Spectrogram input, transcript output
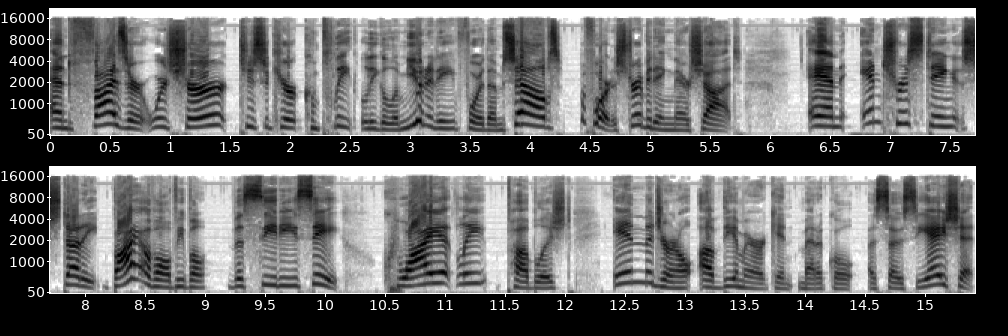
and Pfizer were sure to secure complete legal immunity for themselves before distributing their shot. An interesting study by, of all people, the CDC, quietly published in the Journal of the American Medical Association.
